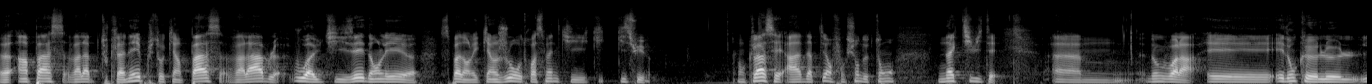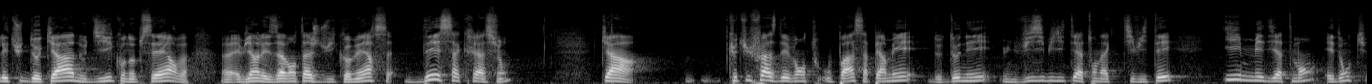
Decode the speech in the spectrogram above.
euh, un pass valable toute l'année plutôt qu'un pass valable ou à utiliser dans les, c'est pas dans les 15 jours ou 3 semaines qui, suivent. Donc là, c'est à adapter en fonction de ton activité. donc voilà. Et, donc l'étude de cas nous dit qu'on observe eh bien, les avantages du e-commerce dès sa création car que tu fasses des ventes ou pas, ça permet de donner une visibilité à ton activité immédiatement et donc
